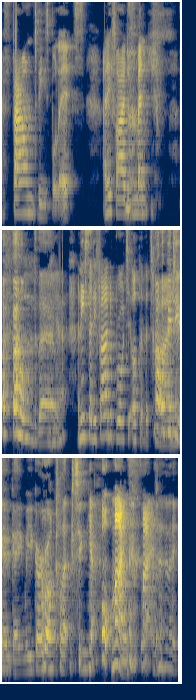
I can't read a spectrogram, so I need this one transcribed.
I found these bullets, and if I'd have mentioned. I found them. Yeah. And he said if I'd have brought it up at the time. not a video game where you go around collecting. Yeah. Oh, mine. Mine. like,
